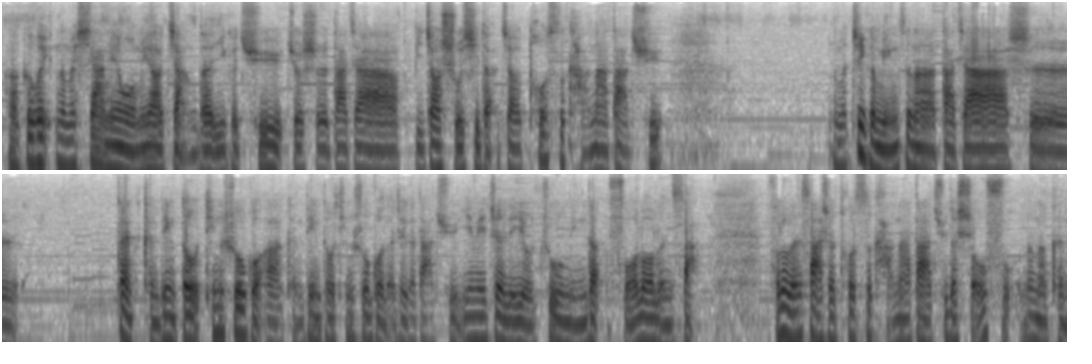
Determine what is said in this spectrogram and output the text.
好，各位，那么下面我们要讲的一个区域就是大家比较熟悉的，叫托斯卡纳大区。那么这个名字呢，大家是，但肯定都听说过啊，肯定都听说过的这个大区，因为这里有著名的佛罗伦萨。佛罗伦萨是托斯卡纳大区的首府。那么肯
